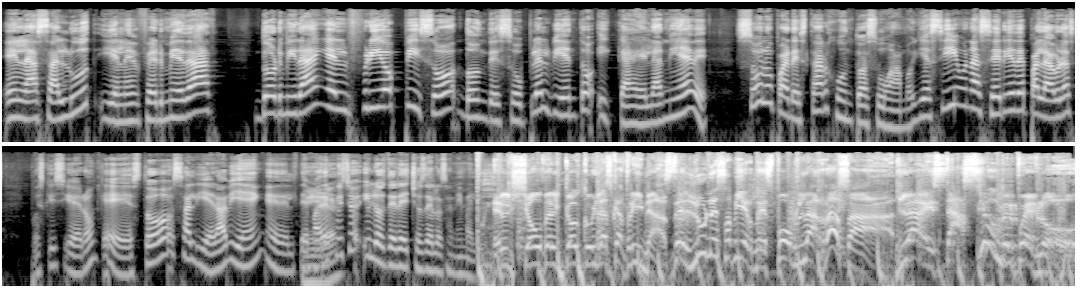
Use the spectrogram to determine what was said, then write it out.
en la salud y en la enfermedad. Dormirá en el frío piso donde sopla el viento y cae la nieve, solo para estar junto a su amo. Y así una serie de palabras, pues quisieron que esto saliera bien, el tema Mira. del juicio y los derechos de los animalitos. El show del Coco y las Catrinas, de lunes a viernes por La Raza, la estación del pueblo.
